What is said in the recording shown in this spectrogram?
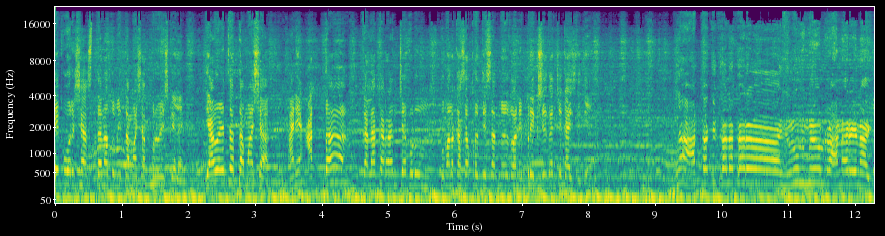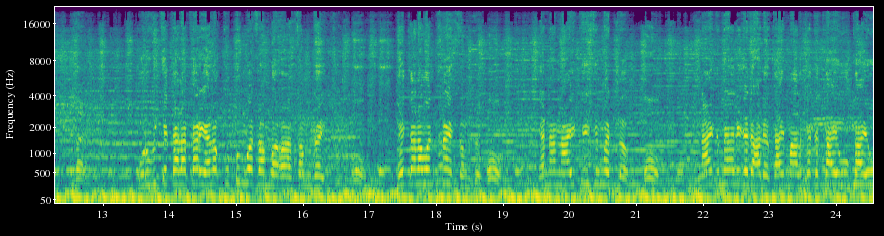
एक वर्ष असताना तुम्ही तमाशात प्रवेश केलाय. त्यावेळेचा तमाशा आणि आत्ता कलाकारांच्याकडून तुम्हाला कसा प्रतिसाद मिळतो आणि प्रेक्षकांची काय स्थिती आहे? ना आताचे कलाकार हिळून मिळून राहणारे नाही. बरं. पूर्वीचे कलाकार याला कुटुंब समजायचे. हो. हे कलावंत नाही समजत. हो. यांना नाईटीची मतलब हो. नाईट मिळाली की झालं? काय मालकाचं काय ऊ काय ऊ?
